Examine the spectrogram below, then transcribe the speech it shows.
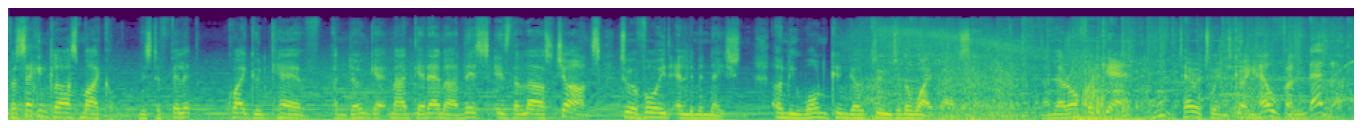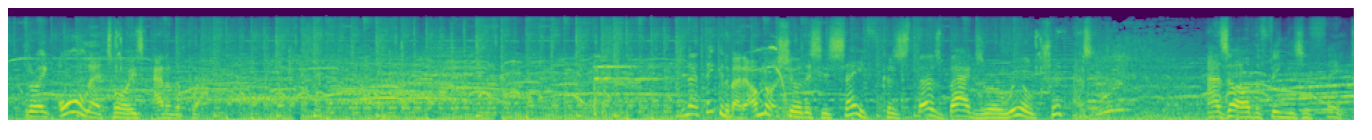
For second class Michael, Mr. Philip, quite good Kev, and don't get mad, get Emma. This is the last chance to avoid elimination. Only one can go through to the wipeout zone. And they're off again. Terror Twins going hell for leather, throwing all their toys out of the pram. Know, thinking about it, I'm not sure this is safe, because those bags are a real trip hazard. As are the fingers of fate.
